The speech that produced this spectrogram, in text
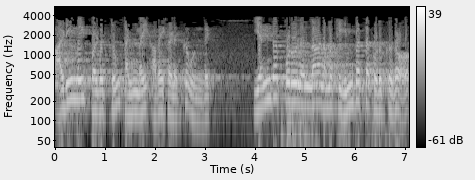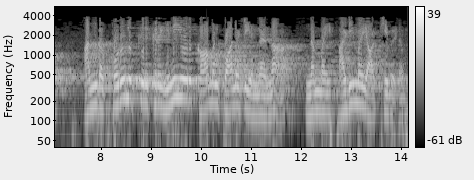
அடிமைப்படுத்தும் தன்மை அவைகளுக்கு உண்டு. எந்த பொருளெல்லாம் நமக்கு இன்பத்தை கொடுக்குதோ அந்த பொருளுக்கு இருக்கிற இனியொரு காமன் குவாலிட்டி என்னன்னா நம்மை அடிமையாக்கிவிடும்.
